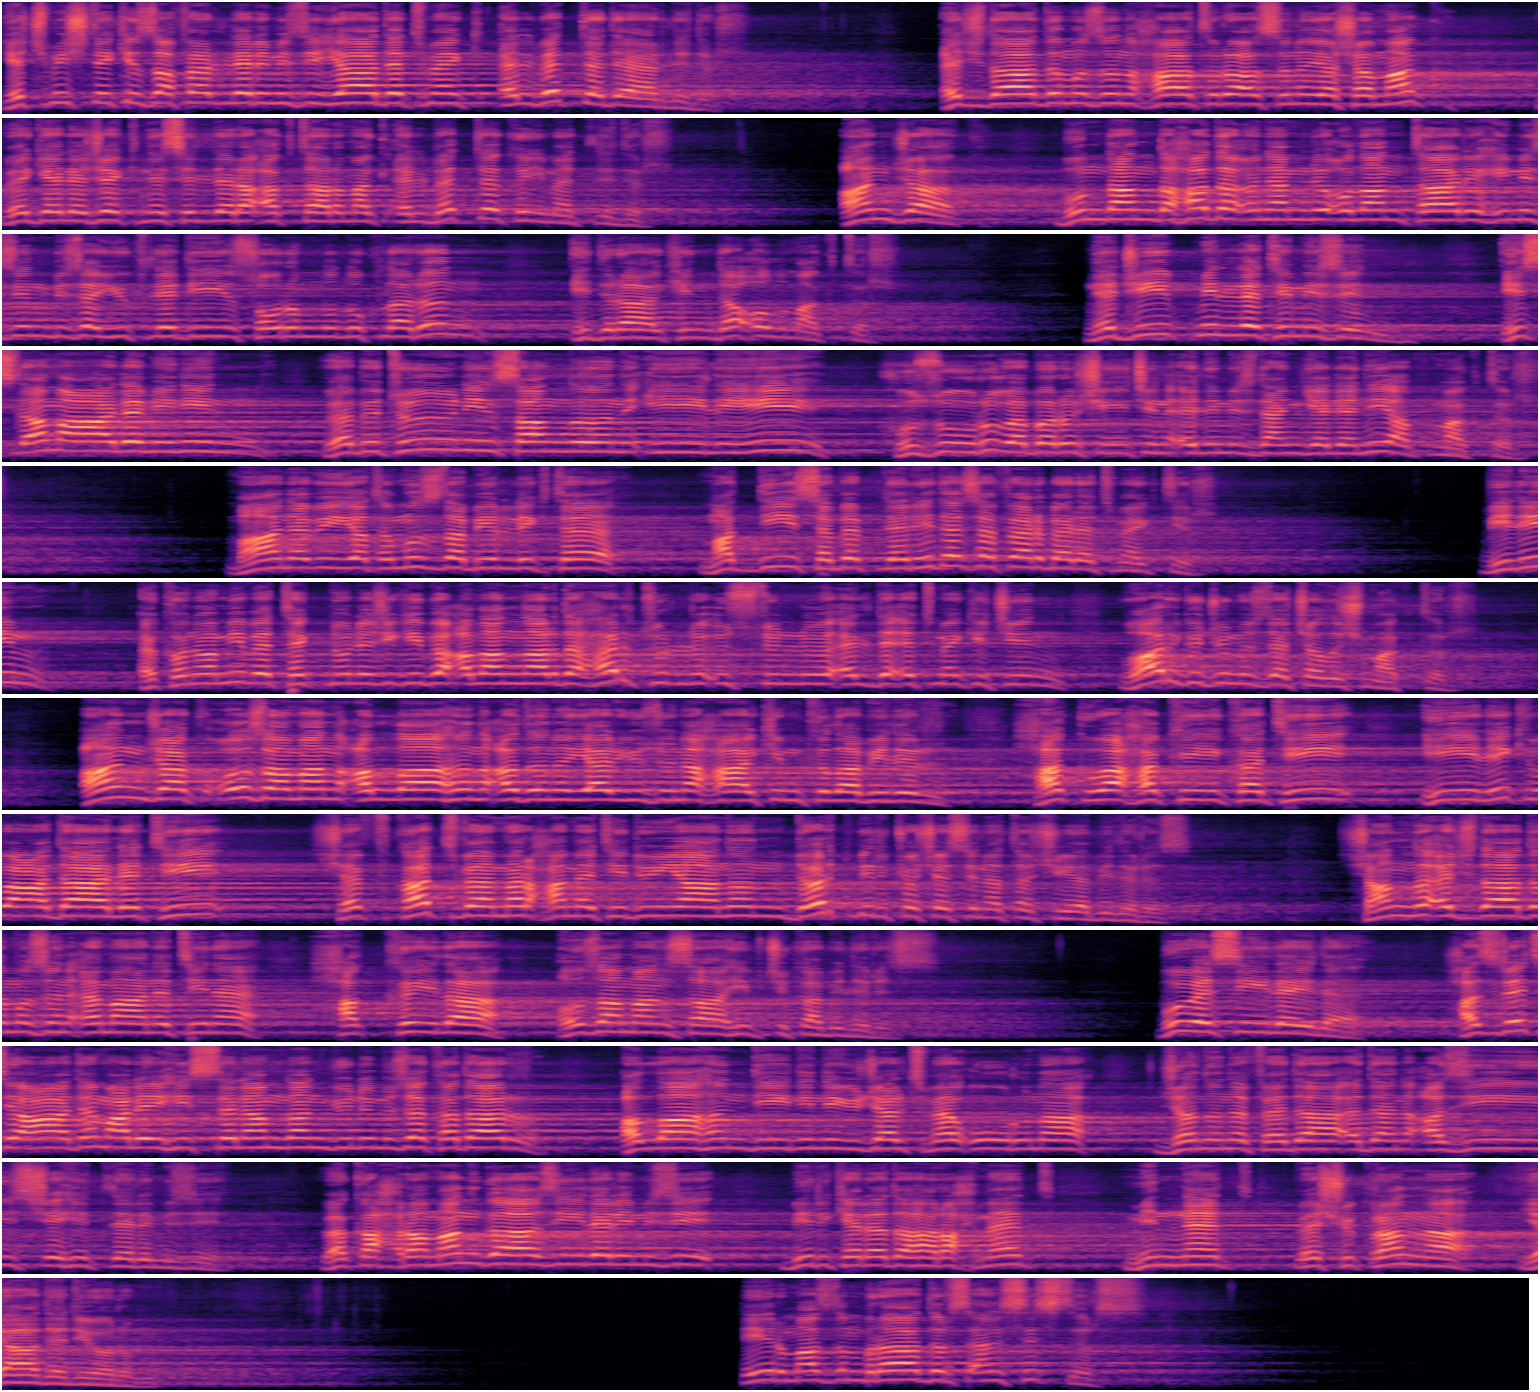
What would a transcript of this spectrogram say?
geçmişteki zaferlerimizi yad etmek elbette değerlidir. Ecdadımızın hatırasını yaşamak ve gelecek nesillere aktarmak elbette kıymetlidir. Ancak bundan daha da önemli olan tarihimizin bize yüklediği sorumlulukların idrakinde olmaktır. Necip milletimizin, İslam aleminin ve bütün insanlığın iyiliği, huzuru ve barışı için elimizden geleni yapmaktır. Maneviyatımızla birlikte maddi sebepleri de seferber etmektir. Bilim, ekonomi ve teknoloji gibi alanlarda her türlü üstünlüğü elde etmek için var gücümüzle çalışmaktır. Ancak o zaman Allah'ın adını yeryüzüne hakim kılabilir. Hak ve hakikati, iyilik ve adaleti, şefkat ve merhameti dünyanın dört bir köşesine taşıyabiliriz. Şanlı ecdadımızın emanetine hakkıyla o zaman sahip çıkabiliriz. Bu vesileyle Hazreti Adem aleyhisselamdan günümüze kadar Allah'ın dinini yüceltme uğruna canını feda eden aziz şehitlerimizi ve kahraman gazilerimizi bir kere daha rahmet, minnet ve şükranla yad ediyorum. Dear Muslim brothers and sisters,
